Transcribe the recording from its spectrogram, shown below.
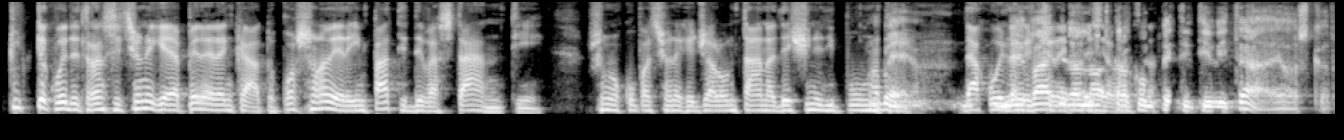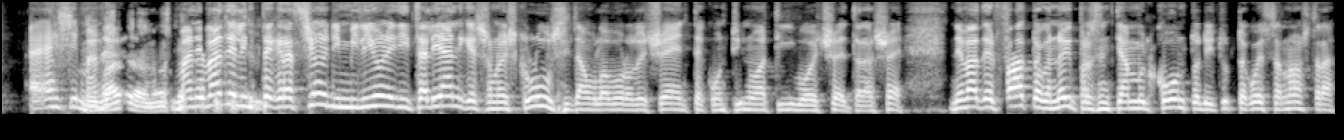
tutte quelle transizioni che hai appena elencato, possono avere impatti devastanti su un'occupazione che è già lontana decine di punti Vabbè, da quella ne che va della nostra avanzata. competitività, eh, Oscar. Eh sì, ma ne, ne, ma ne va dell'integrazione di milioni di italiani che sono esclusi da un lavoro decente, continuativo, eccetera. Cioè, ne va del fatto che noi presentiamo il conto di tutta questa nostra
